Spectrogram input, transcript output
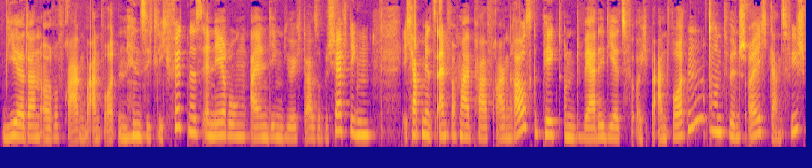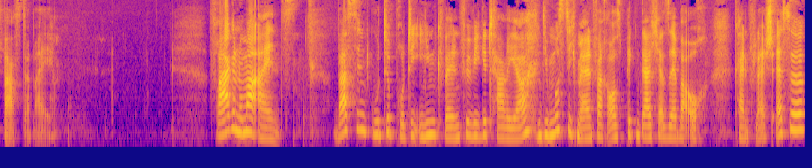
wir dann eure Fragen beantworten hinsichtlich Fitness, Ernährung, allen Dingen, die euch da so beschäftigen. Ich habe mir jetzt einfach mal ein paar Fragen rausgepickt und werde die jetzt für euch beantworten und wünsche euch ganz viel Spaß dabei. Frage Nummer 1. Was sind gute Proteinquellen für Vegetarier? Die musste ich mir einfach rauspicken, da ich ja selber auch kein Fleisch esse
